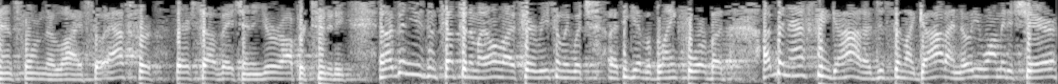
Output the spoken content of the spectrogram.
transform their life. So ask for their salvation and your opportunity. And I've been using something in my own life here recently, which I think you have a blank for, but I've been asking God. I've just been like, God, I know you want me to share.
